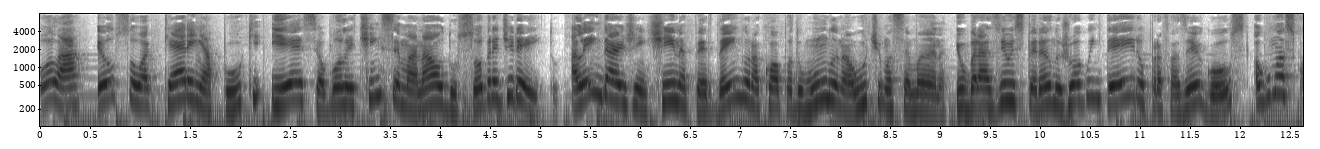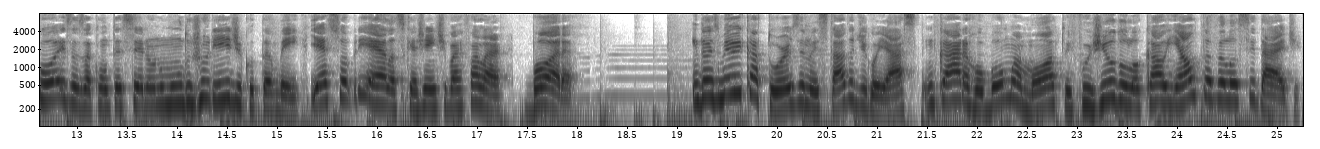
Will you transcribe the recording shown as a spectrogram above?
Olá, eu sou a Keren Apuc e esse é o boletim semanal do Sobre Direito. Além da Argentina perdendo na Copa do Mundo na última semana e o Brasil esperando o jogo inteiro para fazer gols, algumas coisas aconteceram no mundo jurídico também e é sobre elas que a gente vai falar. Bora! Em 2014, no estado de Goiás, um cara roubou uma moto e fugiu do local em alta velocidade.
